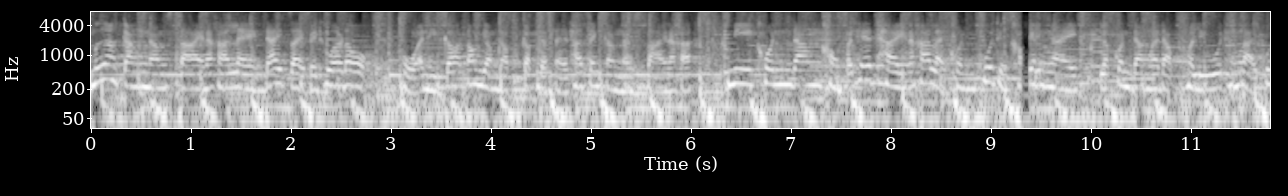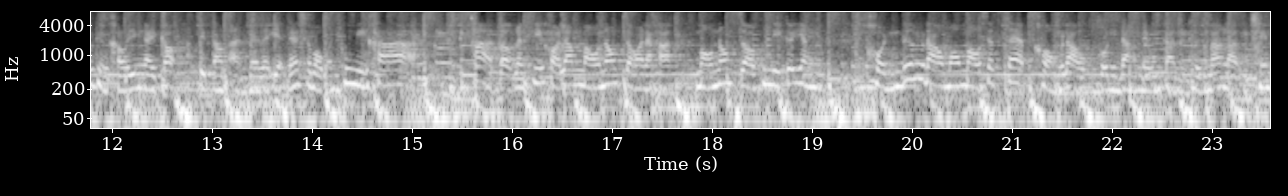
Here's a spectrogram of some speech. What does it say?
เมื่อกังนำสไตล์นะคะ แรงได้ใจไปทั่วโลกโหอันนี้ก็ต้องยอมรับกับกระแสท่าเต้นกังนำสไตล์นะคะมีคนดังของประเทศไทยนะคะ หลายคนพูดถึงเขายังไง และคนดังระดับฮอลลีวูดทั้งหลายพูดถึงเขายังไง ก็ติดตามอ่านรายละเอียดได้ฉบับวันพรุ่งนี้ค่ะ ค่ะต่อกันที่คอลัมน์เมาส์นอกจอนะคะ เมาส์นอกจอพรุ่งนี้ก็ยังขนเรื่องราวเมาเมาๆแซ่บๆของเราคนดังในวงการบันเทิงบ้างเราอีกเช่น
